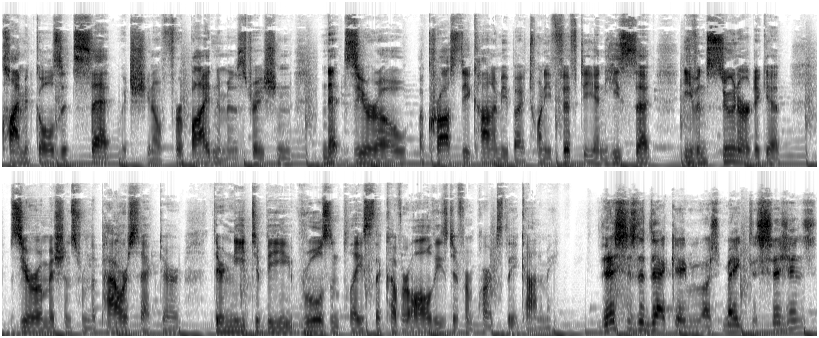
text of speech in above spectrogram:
climate goals it set, which, you know, for Biden administration, net zero across the economy by 2050, and he's set even sooner to get zero emissions from the power sector, there need to be rules in place that cover all these different parts of the economy. This is the decade we must make decisions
